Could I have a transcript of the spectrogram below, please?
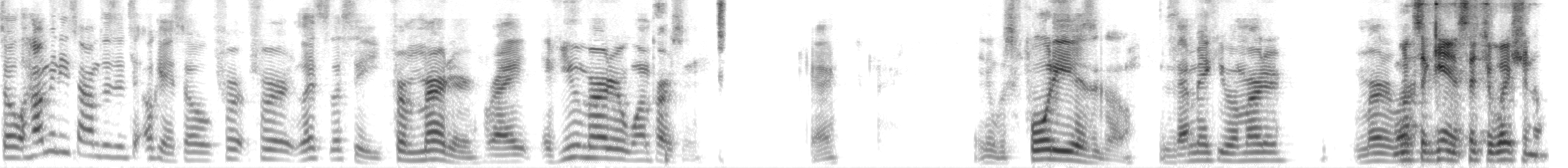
so how many times does it? ta- okay, so for for let's let's see for murder, right? If you murder one person, okay, and it was forty years ago, does that make you a murder? Murder? Once again, situational.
